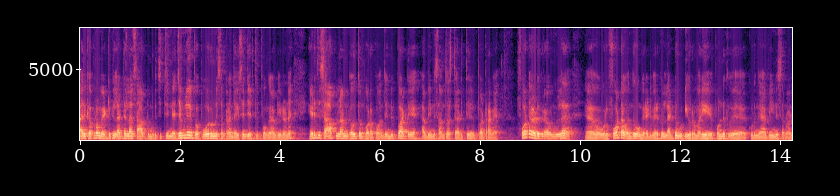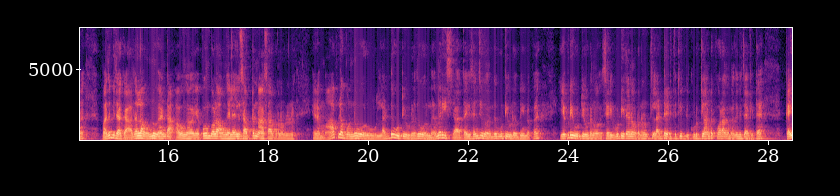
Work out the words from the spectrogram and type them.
அதுக்கப்புறமேட்டுக்கு லட்டெல்லாம் சாப்பிட்டு முடிச்சுட்டு நிஜம்லே இப்போ போகிறோன்னு சொல்கிறேன் தயவு செஞ்சு எடுத்துகிட்டு போங்க அப்படின்னோடனே எடுத்து சாப்பிட்லான்னு கௌதம் போகிறப்போ வந்து நிப்பாட்டு அப்படின்னு சந்தோஷத்தை எடுத்து நிப்பாட்டுறாங்க ஃபோட்டோ எடுக்கிறவங்கள ஒரு ஃபோட்டோ வந்து உங்கள் ரெண்டு பேருக்கும் லட்டு ஊட்டி விடுற மாதிரி பொண்ணுக்கு கொடுங்க அப்படின்னு சொன்னோன்னே மதுமிதாக்கா அதெல்லாம் ஒன்றும் வேண்டாம். அவங்க எப்பவும் போல் அவங்க இலையில சாப்பிட்டோம் நான் சாப்பிட்றேன் அப்படின்னு ஏன்னா மாப்பிள்ளை பொண்ணு ஒரு லட்டு ஊட்டி விடுறது ஒரு மெமரிஸ்டா தயவு செஞ்சு வந்து ஊட்டி விடு அப்படின்றப்ப எப்படி ஊட்டி விடணும்? சரி ஊட்டி தானே விடணும்னு லட்டு எடுத்துகிட்டு இப்படி கொடுக்கலான்ட்டு போகிறாங்க மதுமிதா கிட்டே. கை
